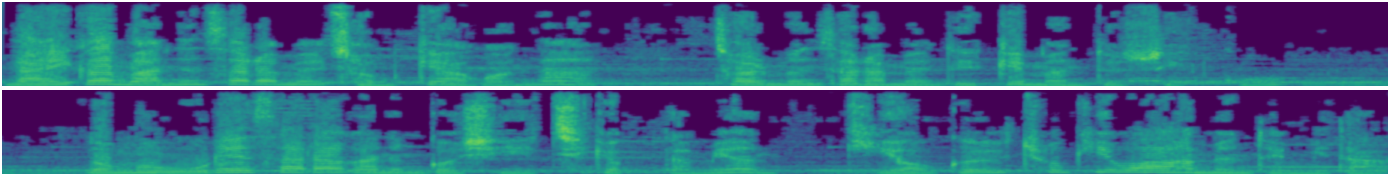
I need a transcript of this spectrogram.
나이가 많은 사람을 젊게 하거나 젊은 사람을 늙게 만들 수 있고 너무 오래 살아가는 것이 지겹다면 기억을 초기화하면 됩니다.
